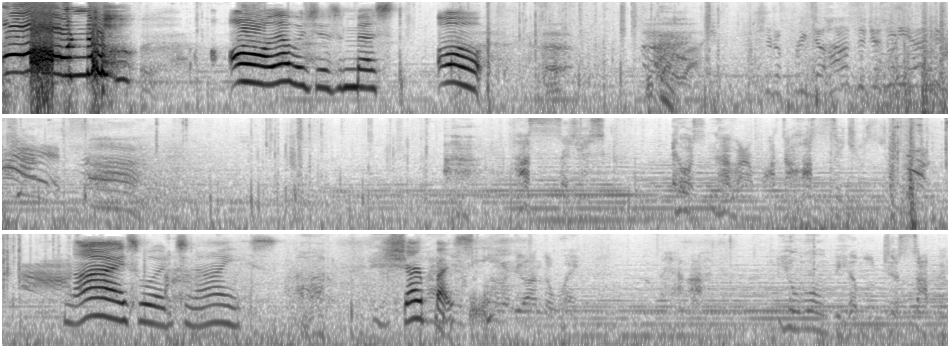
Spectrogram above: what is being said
Oh, no! Oh, that was just messed up. Nice woods, nice. Sharp, I see. Already on the way. You won't be able to stop him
